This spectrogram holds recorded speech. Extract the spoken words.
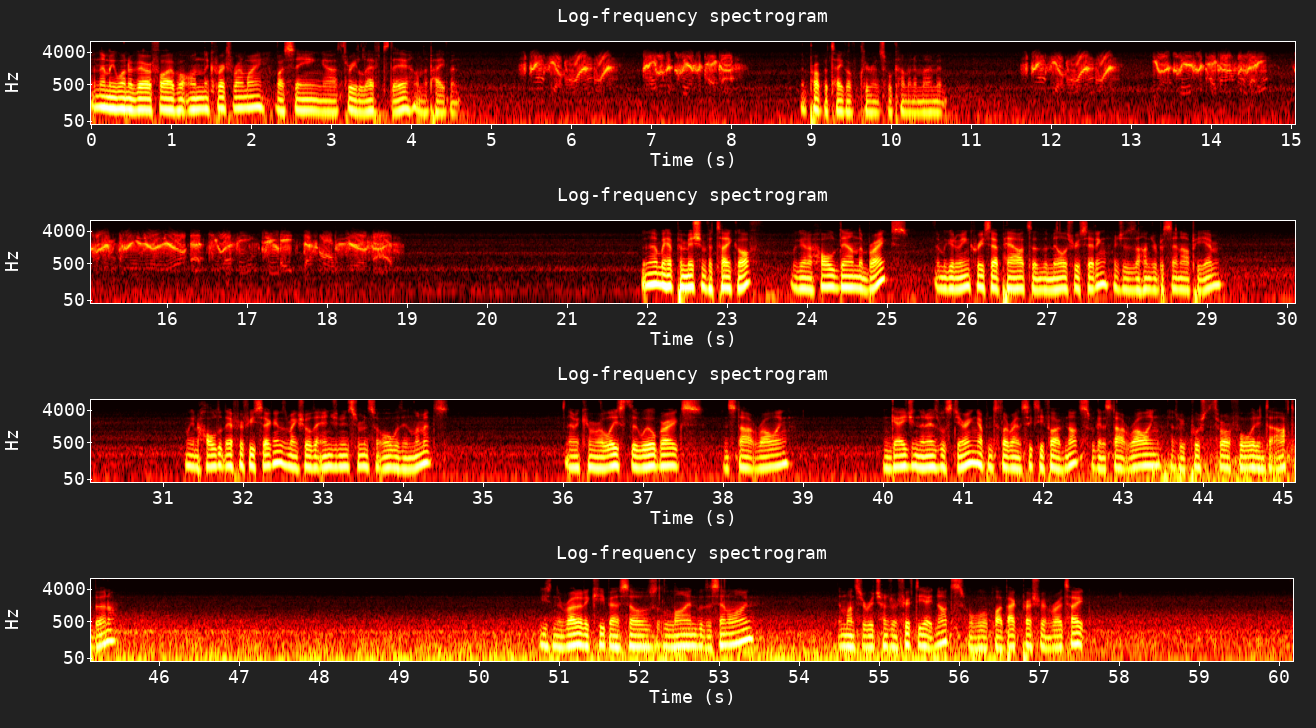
And then we want to verify we're on the correct runway by seeing uh, three left there on the pavement. Springfield 1 1. Unable to clear for takeoff. The proper takeoff clearance will come in a moment. Springfield 1 1. You are cleared for takeoff when ready. Climb 300 at QFE 28.05. So now we have permission for takeoff. We're going to hold down the brakes and we're going to increase our power to the military setting, which is 100% RPM. We're going to hold it there for a few seconds, make sure the engine instruments are all within limits. Now we can release the wheel brakes and start rolling. Engaging the nose wheel steering up until around 65 knots. We're going to start rolling as we push the throttle forward into afterburner. Using the rudder to keep ourselves aligned with the center line. Then once we reach 158 knots, we'll apply back pressure and rotate.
